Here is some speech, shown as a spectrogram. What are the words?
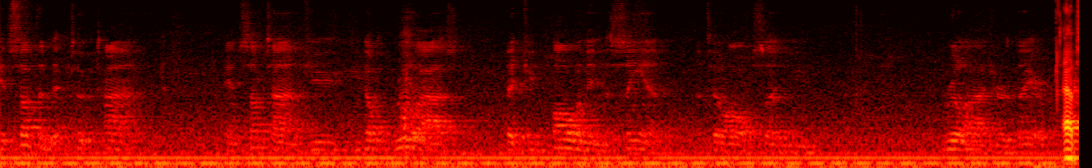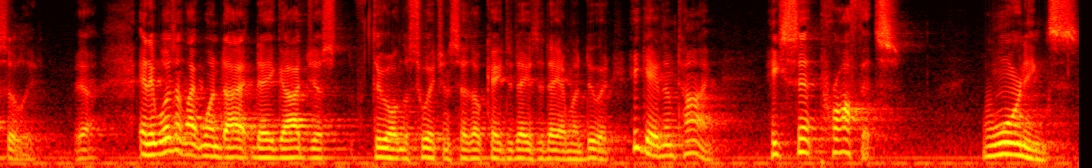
it's something that took time. And sometimes you, you don't realize that you've fallen into sin until all of a sudden you realize you're there. Absolutely. Yeah. And it wasn't like one day God just threw on the switch and says, okay, today's the day I'm going to do it. He gave them time. He sent prophets, warnings,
